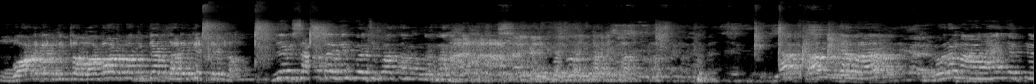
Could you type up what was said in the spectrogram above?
గోడ కట్టి ఇట్లా మగాడు మొక్కితే తడికెట్టిన్నాం నీకు సమ తగ్గించి వచ్చిపోతాను నాకు కాదు ఎవరా ఎవరో మా నాయన చెప్పిన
